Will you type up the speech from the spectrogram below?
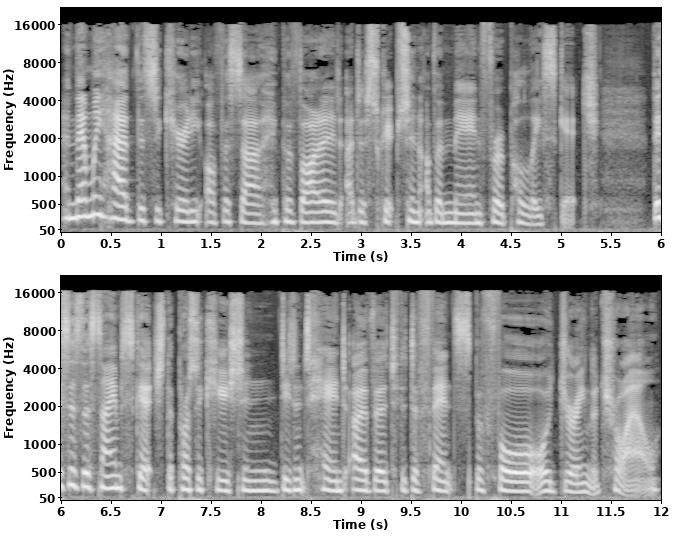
And then we had the security officer who provided a description of a man for a police sketch. This is the same sketch the prosecution didn't hand over to the defence before or during the trial.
